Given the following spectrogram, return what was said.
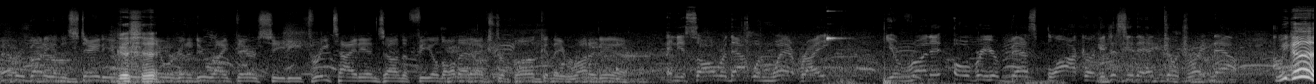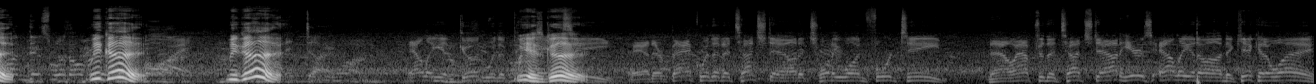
Everybody in the stadium Good shit. they were going to do right there, CD. Three tight ends on the field, all that extra bulk, and they run it in. And you saw where that one went, right? You run it over your best blocker. I can just see the head coach right now. We good. run this one over We good. We good. It good with a We is good. And they're back within a touchdown at 21-14. Now after the touchdown, here's Elliott on to kick it away.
